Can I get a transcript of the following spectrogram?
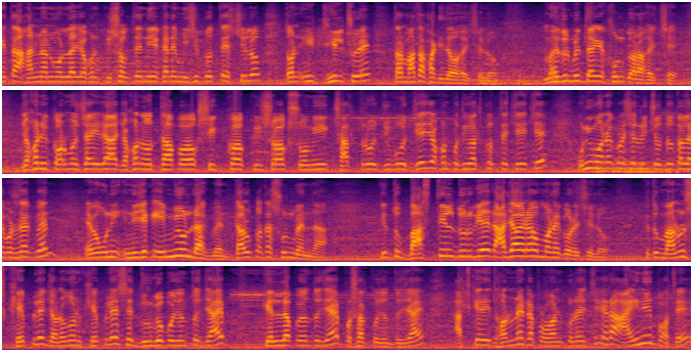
নেতা হান্নান মোল্লা যখন কৃষকদের নিয়ে এখানে মিছিল করতে এসেছিল, তখন ইট ঢিল ছুঁড়ে তার মাথা ফাটিয়ে দেওয়া হয়েছিল। মহিদুল মিদ্দাকে খুন করা হয়েছে। যখনই কর্মচারীরা, যখন অধ্যাপক, শিক্ষক, কৃষক, শ্রমিক, ছাত্র, যুব, যে যখন প্রতিবাদ করতে চেয়েছে, উনি মনে করেছেন উনি চোদ্দ তলায় বসে থাকবেন এবং উনি নিজেকে ইমিউন রাখবেন, কারোর কথা শুনবেন না। কিন্তু বাস্তিল দুর্গে রাজাও এরকম মনে করেছিল। কিন্তু মানুষ খেপলে, জনগণ খেপলে, সে দুর্গ পর্যন্ত যায়, কেল্লা পর্যন্ত যায়, প্রসাদ পর্যন্ত যায়। আজকের এই ধর্ণা এটা প্রমাণ করেছে, এরা আইনের পথে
